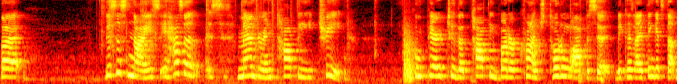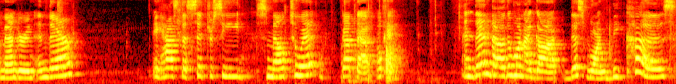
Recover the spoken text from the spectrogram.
But this is nice. It has a Mandarin toffee treat compared to the toffee butter crunch, total opposite because I think it's that Mandarin in there. It has the citrusy smell to it. Got that, okay. And then the other one I got, this one, because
